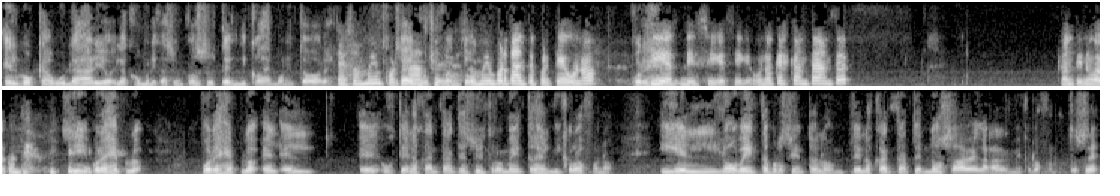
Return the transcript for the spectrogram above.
el vocabulario y la comunicación con sus técnicos de monitores. Eso es muy importante. eso es muy importante porque uno sigue, sigue, sigue. Uno que es cantante continúa, continúa. Sí, por ejemplo, por ejemplo, el, el, el, ustedes los cantantes su instrumento es el micrófono y el 90% de los, de los cantantes no sabe agarrar el micrófono. Entonces,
